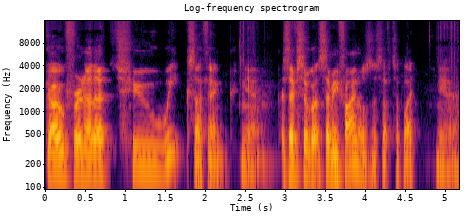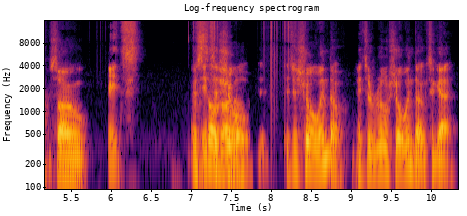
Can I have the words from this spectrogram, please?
go for another two weeks, I think, Yeah, because they've still got semi finals and stuff to play. yeah. So it's It's, it's a short it's a short window. It's a real short window to get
